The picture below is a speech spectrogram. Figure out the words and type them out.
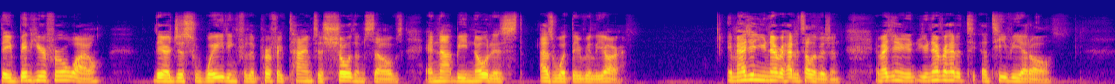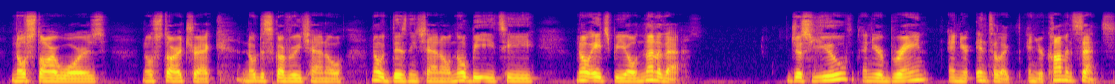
They've been here for a while. They are just waiting for the perfect time to show themselves and not be noticed as what they really are. Imagine you never had a television. Imagine you, you never had a, t- a TV at all. No Star Wars, no Star Trek, no Discovery Channel, no Disney Channel, no BET, no HBO, none of that. Just you and your brain and your intellect and your common sense.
